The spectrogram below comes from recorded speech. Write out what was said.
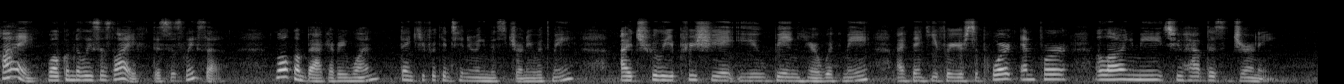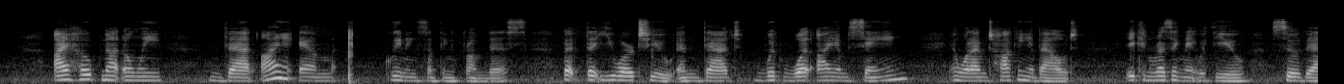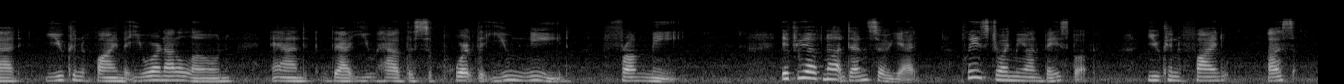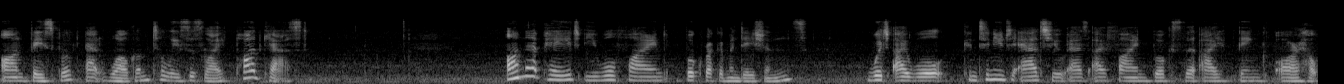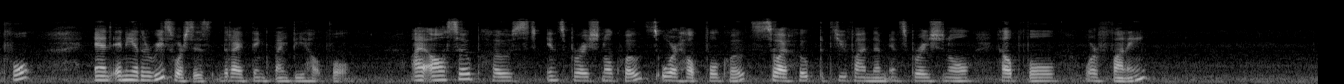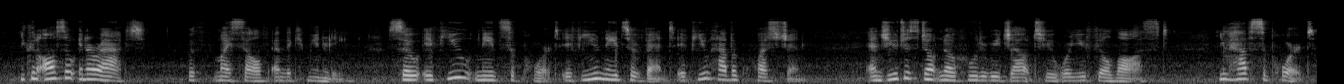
Hi, welcome to Lisa's Life. This is Lisa. Welcome back, everyone. Thank you for continuing this journey with me. I truly appreciate you being here with me. I thank you for your support and for allowing me to have this journey. I hope not only that I am gleaning something from this, but that you are too, and that with what I am saying and what I'm talking about, it can resonate with you so that you can find that you are not alone and that you have the support that you need from me. If you have not done so yet, please join me on Facebook. You can find us on Facebook at Welcome to Lisa's Life Podcast. On that page, you will find book recommendations, which I will continue to add to as I find books that I think are helpful and any other resources that I think might be helpful. I also post inspirational quotes or helpful quotes, so I hope that you find them inspirational, helpful, or funny. You can also interact with myself and the community. So if you need support, if you need to vent, if you have a question, and you just don't know who to reach out to or you feel lost, you have support.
